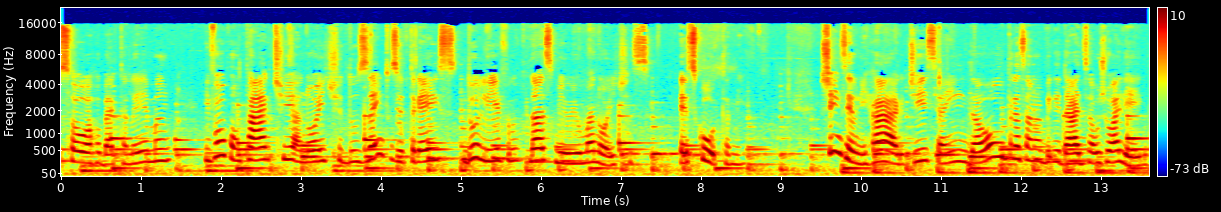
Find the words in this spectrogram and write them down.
sou a Roberta Lehmann e vou contar-te a noite 203 do livro Das Mil e Uma Noites. Escuta-me. Shinzen Nihar disse ainda outras amabilidades ao joalheiro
